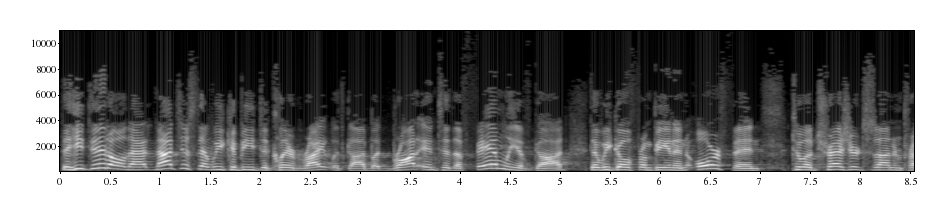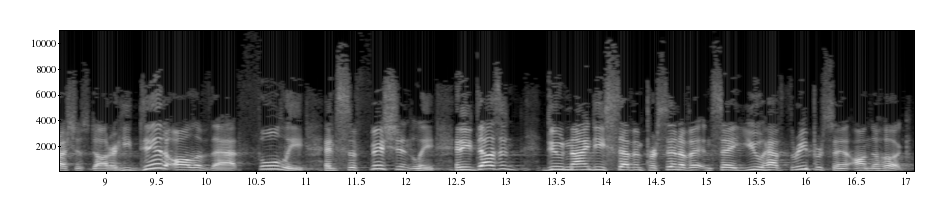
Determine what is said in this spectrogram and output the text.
That he did all that, not just that we could be declared right with God, but brought into the family of God, that we go from being an orphan to a treasured son and precious daughter. He did all of that fully and sufficiently. And he doesn't do 97% of it and say, you have 3% on the hook.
